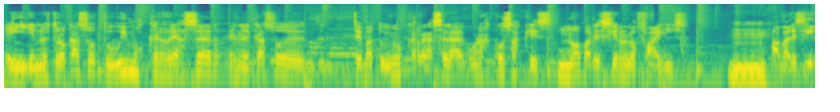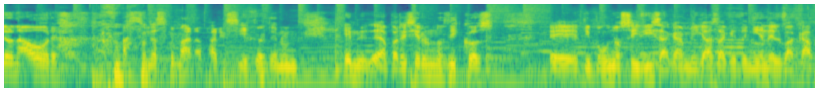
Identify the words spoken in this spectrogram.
y en nuestro caso tuvimos que rehacer, en el caso del tema tuvimos que rehacer algunas cosas que no aparecieron en los files. Mm. Aparecieron ahora, hace una semana aparecieron en un, aparecieron unos discos eh, tipo unos CDs acá en mi casa que tenían el backup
